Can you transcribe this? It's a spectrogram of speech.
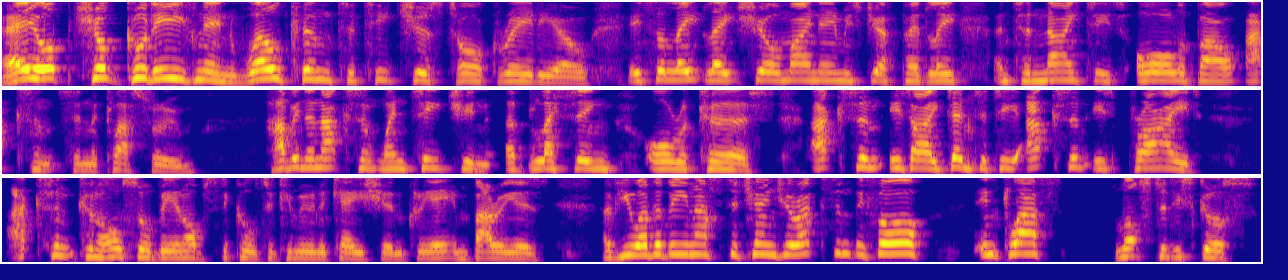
Hey up, Chuck. Good evening. Welcome to Teachers Talk Radio. It's the Late Late Show. My name is Jeff Pedley, and tonight it's all about accents in the classroom. Having an accent when teaching, a blessing or a curse. Accent is identity, accent is pride. Accent can also be an obstacle to communication, creating barriers. Have you ever been asked to change your accent before in class? Lots to discuss.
